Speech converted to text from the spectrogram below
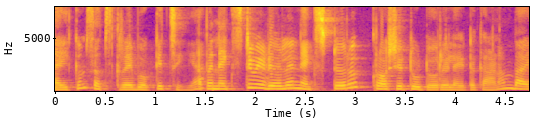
ലൈക്കും സബ്സ്ക്രൈബും ഒക്കെ ചെയ്യുക. അപ്പോൾ നെക്സ്റ്റ് വീഡിയോയിൽ നെക്സ്റ്റ് ഒരു ക്രോഷ്യ ട്യൂട്ടോറിയലായിട്ട് കാണാം. ബൈ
